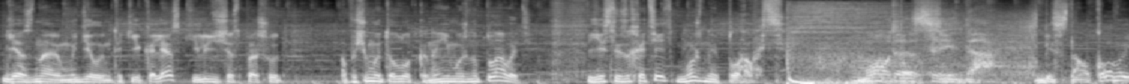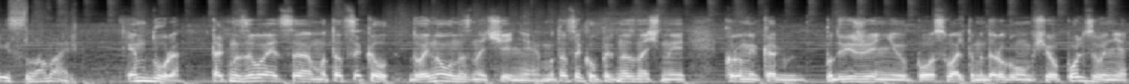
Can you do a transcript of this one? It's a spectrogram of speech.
Я знаю, мы делаем такие коляски, и люди сейчас спрашивают, а почему это лодка? На ней можно плавать? Если захотеть, можно и плавать. Мотосреда. Бестолковый словарь. Эндуро. Так называется мотоцикл двойного назначения. Мотоцикл, предназначенный, кроме как по движению по асфальтам и дорогам общего пользования,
